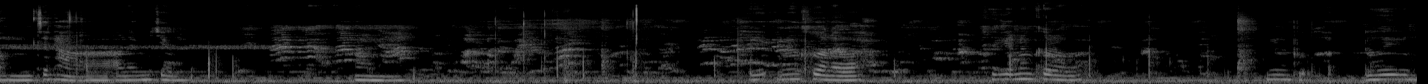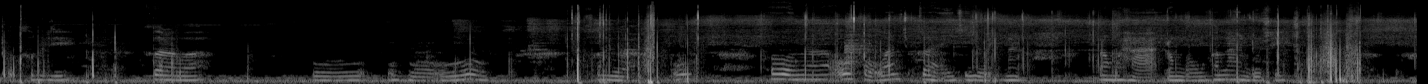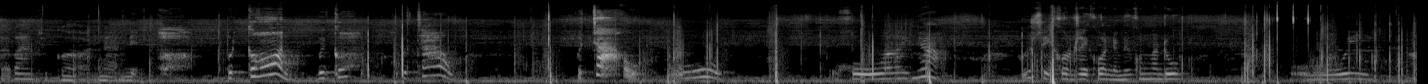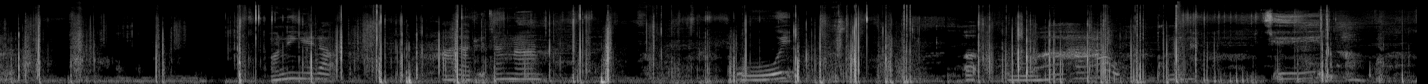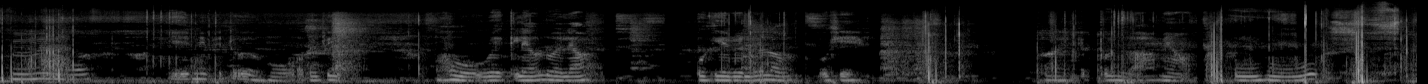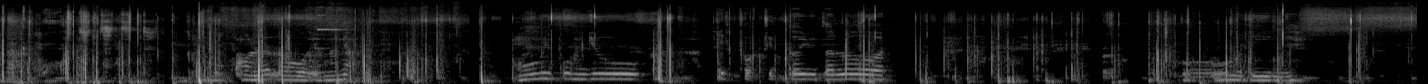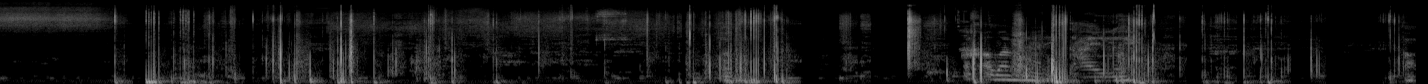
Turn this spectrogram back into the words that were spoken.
อืมฉันหาอะไรไม่เจออืมเอ๊ะนั่นคืออะไรวะเฮ้ยนั่นคืออะไรวะลืมเปิดเฮ้ยลืมเปิดเข้าไปดิคืออะไรวะโอ้โอ้โหคืออะไรวะโอ้โอ้งาโอ้โหว่านจุกไหนจะอยู่น่ะลองมาหาลองลงข้างล่างดูสิ บ้านจุกก่อนนะเนี่ยไปก้อนไปก้อนพระเจ้าพระเจ้าโอ้โอ้โหอะไรเนี่ยรู้ใส่คนใส่คนเดี๋ยวมีคนมาดูโอ้ยเอาละอ๋อนี่ไงล่ะหาดาบอยู่ตั้งนานโอ้ยเออว้าวคนนี้เจ๊เอาอืม ไม่รู้ว่าเย้นี่เพชรด้วยโอ้โหเอาไปปิดโอ้โหรวยแล้วรวยแล้ว โอเครวยแล้วเหรอโอเคเอ้ยแอปเปิ้ลเหรอไม่เอาโอ้โหเอาแล้วเราอย่างนั้นเนี่ยโอ้มีปุ่มอยู่ไอ้พวกติดตัวอยู่ตลอดโอ้ดีเลย ถ้าเข้า บ้านไม่ได้ตายเลยเอา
